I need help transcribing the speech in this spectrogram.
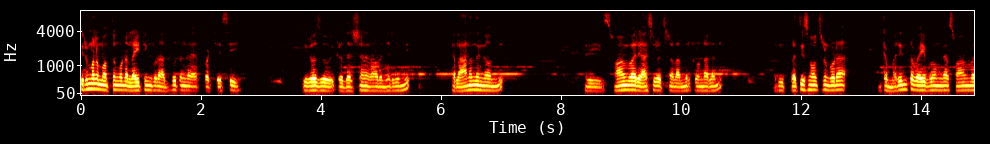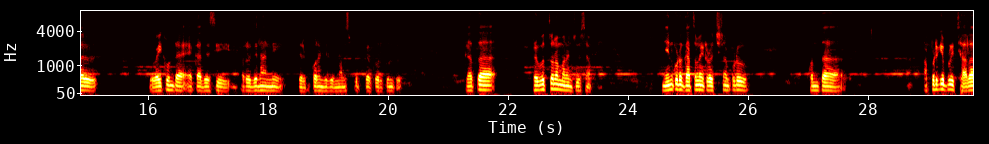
తిరుమల మొత్తం కూడా లైటింగ్ కూడా అద్భుతంగా ఏర్పాటు చేసి ఈరోజు ఇక్కడ దర్శనానికి రావడం జరిగింది. చాలా ఆనందంగా ఉంది. మరి స్వామివారి ఆశీర్వచనాలు అందరికీ ఉండాలని మరి ప్రతి సంవత్సరం కూడా ఇంకా మరింత వైభవంగా స్వామివారి ఈ వైకుంఠ ఏకాదశి పర్వదినాన్ని జరుపుకోవాలని చెప్పి మనస్ఫూర్తిగా కోరుకుంటూ గత ప్రభుత్వంలో మనం చూసాం. నేను కూడా గతంలో ఇక్కడ వచ్చినప్పుడు కొంత అప్పటికిప్పుడు చాలా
